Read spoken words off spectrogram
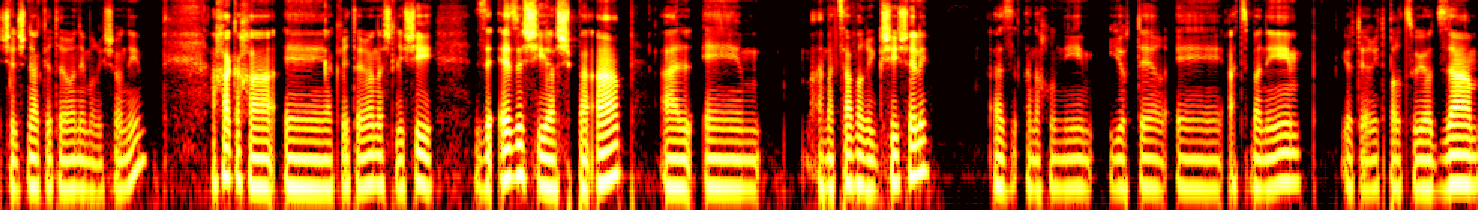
של שני הקריטריונים הראשונים. אחר כך אה, הקריטריון השלישי זה איזושהי השפעה על אה, המצב הרגשי שלי. אז אנחנו נהיים יותר אה, עצבניים, יותר התפרצויות זעם,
